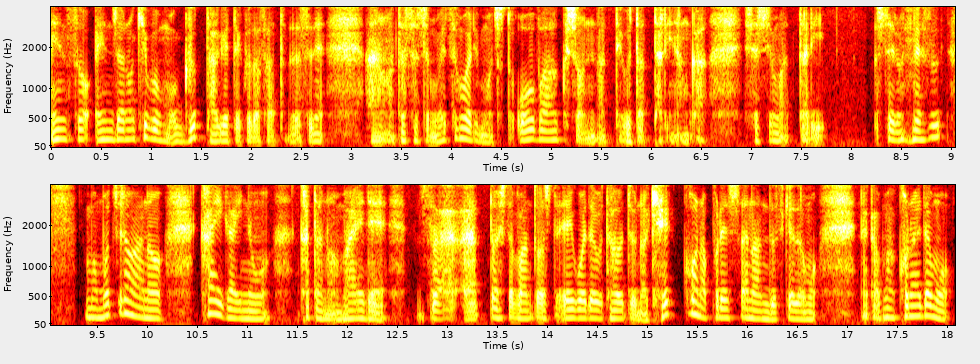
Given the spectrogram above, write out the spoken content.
演奏演者の気分もぐっと上げてくださってですねあの私たちもいつもよりもちょっとオーバーアクションになって歌ったりなんかしてしまったりしてるんです。まあ、もちろんあの海外の方の前でずっと一晩通して英語で歌うというのは結構なプレッシャーなんですけどもなんかまあこの間も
